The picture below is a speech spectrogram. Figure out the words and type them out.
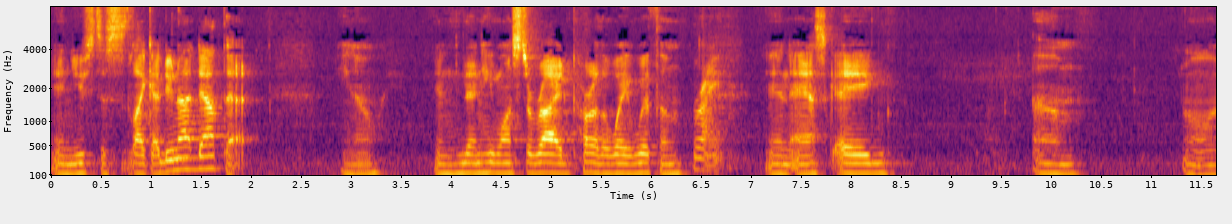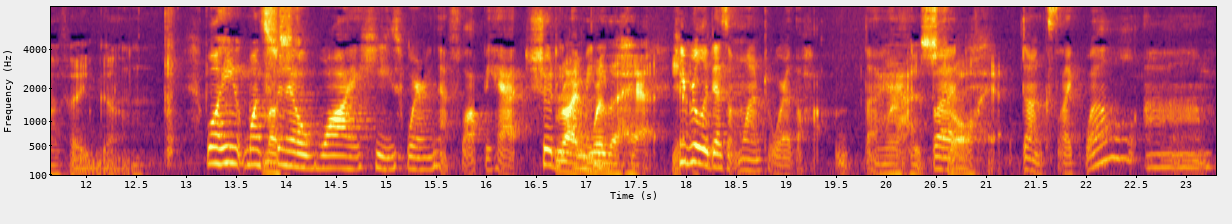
And Eustace is like, I do not doubt that. You know? And then he wants to ride part of the way with him Right. and ask Egg. Um, oh, if Egg. Um, Well, he wants Must- to know why he's wearing that floppy hat. Should he? right, I mean, wear the hat. he really doesn't want him to wear the the wear hat, his but straw hat. Dunk's like, well, um,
